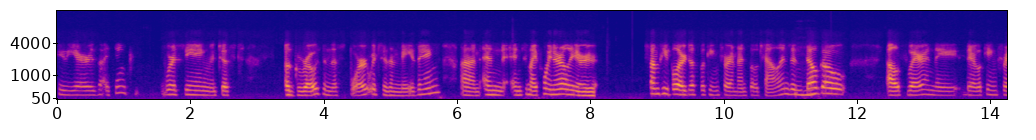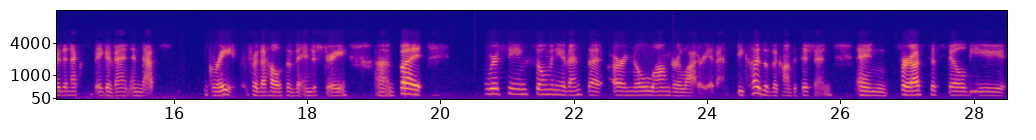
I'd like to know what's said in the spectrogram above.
few years, I think we're seeing just a growth in the sport, which is amazing. Um, and and to my point earlier, some people are just looking for a mental challenge, and Mhm. they'll go elsewhere, and they they're looking for the next big event, and that's great for the health of the industry. Um, but we're seeing so many events that are no longer lottery events because of the competition. And for us to still be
